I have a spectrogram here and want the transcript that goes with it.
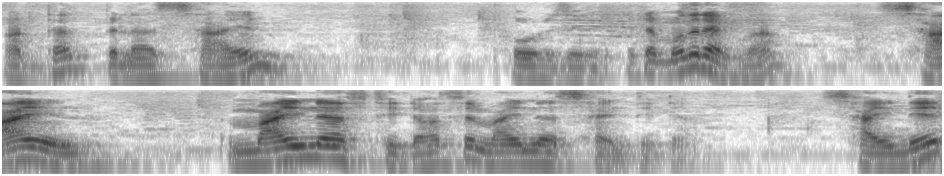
অর্থাৎ প্লাস সাইন ফোর জিরো। এটা মনে রাখবা, সাইন মাইনাস থিটা, হচ্ছে মাইনাস সাইন থিটা। সাইনের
